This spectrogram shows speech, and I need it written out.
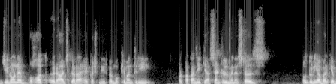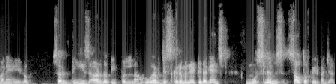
जिन्होंने बहुत राज करा है कश्मीर पे, मुख्यमंत्री और पता नहीं क्या सेंट्रल मिनिस्टर्स और दुनिया भर के बने हैं ये लोग। Sir these are the people ना who have discriminated against Muslims south of Pir Panjal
